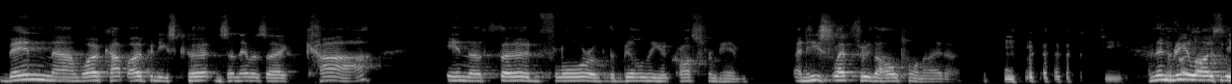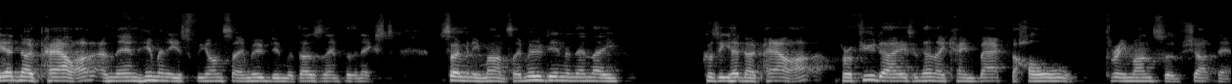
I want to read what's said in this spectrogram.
ben uh, woke up, opened his curtains, and there was a car in the third floor of the building across from him. And he slept through the whole tornado. Gee. And then realized that he had no power. And then him and his fiance moved in with us then for the next so many months. They moved in and then they, because he had no power for a few days, and then they came back the whole three months of shutdown.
